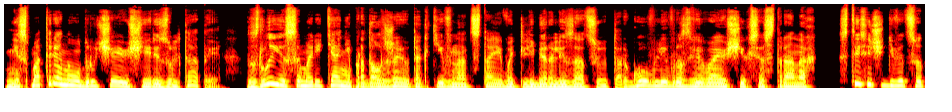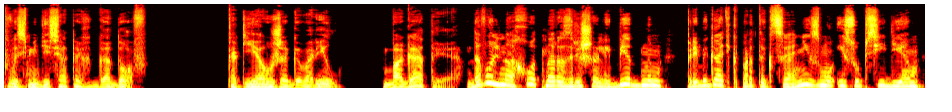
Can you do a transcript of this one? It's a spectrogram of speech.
Несмотря на удручающие результаты, злые самаритяне продолжают активно отстаивать либерализацию торговли в развивающихся странах с 1980-х годов. Как я уже говорил, Богатые довольно охотно разрешали бедным прибегать к протекционизму и субсидиям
